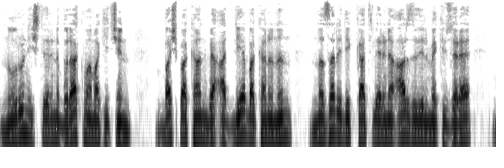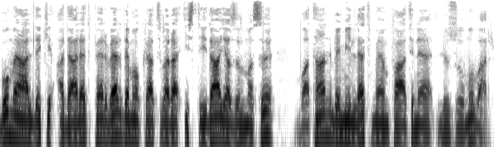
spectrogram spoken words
Nur'un işlerini bırakmamak için Başbakan ve Adliye Bakanı'nın nazar dikkatlerine arz edilmek üzere bu mealdeki adaletperver demokratlara istida yazılması vatan ve millet menfaatine lüzumu var.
